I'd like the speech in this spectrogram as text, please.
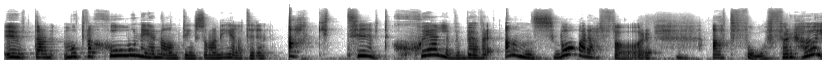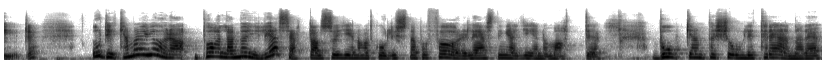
Utan motivation är någonting som man hela tiden aktivt själv behöver ansvara för att få förhöjd. Och det kan man ju göra på alla möjliga sätt, alltså genom att gå och lyssna på föreläsningar, genom att eh, boka en personlig tränare.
